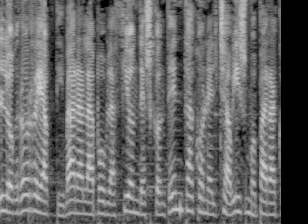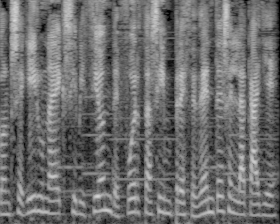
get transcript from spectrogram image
Logró reactivar a la población descontenta con el chavismo para conseguir una exhibición de fuerza sin precedentes en la calle.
